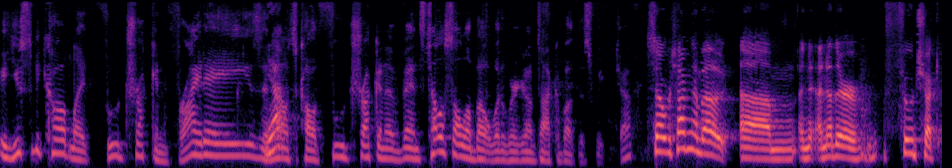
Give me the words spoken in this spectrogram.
it used to be called like Food Trucking Fridays, and Yeah. now it's called Food Trucking Events. Tell us all about what we're going to talk about this week, Jeff. So we're talking about um, an, another food truck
